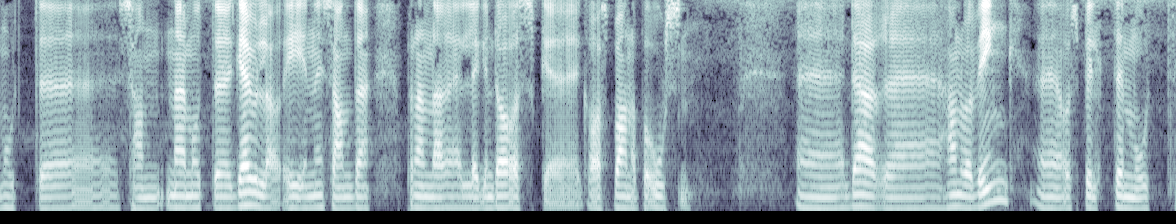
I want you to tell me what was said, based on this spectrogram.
mot, uh, Sand, nei, mot uh, Gaular inne i Sande, på den der legendariske eh, gressbanen på Osen. Eh, der eh, han var wing og spilte mot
